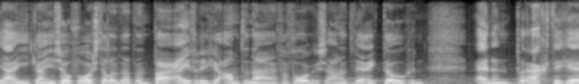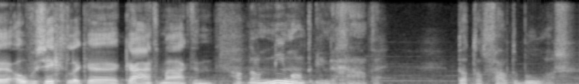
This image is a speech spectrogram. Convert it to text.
ja, je kan je zo voorstellen dat een paar ijverige ambtenaren vervolgens aan het werk togen en een prachtige, overzichtelijke kaart maakten. Had nou niemand in de gaten dat dat foute boel was?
